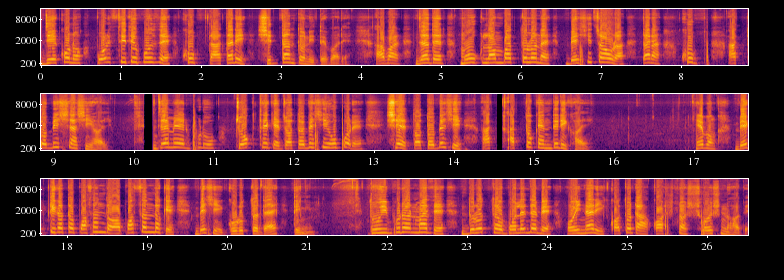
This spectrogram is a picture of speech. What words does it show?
যে কোনো পরিস্থিতি বুঝতে খুব তাড়াতাড়ি সিদ্ধান্ত নিতে পারে। আবার যাদের মুখ লম্বার তুলনায় বেশি চওড়া, তারা খুব আত্মবিশ্বাসী হয়। যে মেয়ের ভুরু চোখ থেকে যত বেশি উপরে, সে তত বেশি আত- আত্মকেন্দ্রিক হয় এবং ব্যক্তিগত পছন্দ অপছন্দকে বেশি গুরুত্ব দেয় তিনি। দুই ভুরোর মাঝে দূরত্ব বলে দেবে ওই নারী কতটা কষ্ট সহিষ্ণু হবে।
